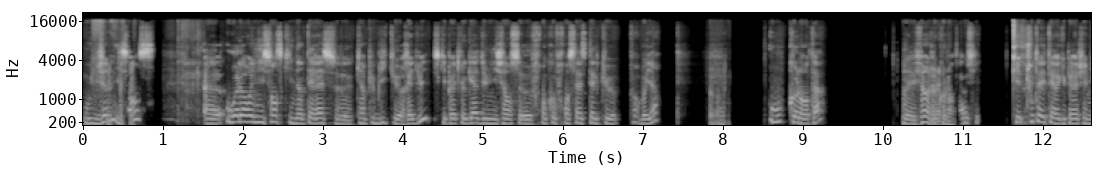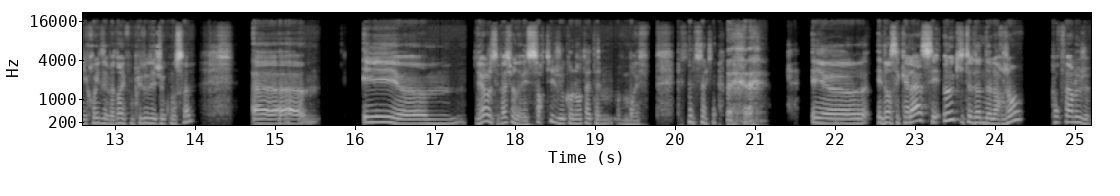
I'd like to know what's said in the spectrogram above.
ou une jeune licence, euh, ou alors une licence qui n'intéresse euh, qu'un public euh, réduit, ce qui peut être le cas d'une licence franco-française telle que Fort Boyard, Ouais. ou Colanta. On avait fait un jeu. Colanta aussi. Qui- Tout a été récupéré chez Microids et maintenant ils font plutôt des jeux consoles. Euh, et euh, d'ailleurs, je sais pas si on avait sorti le jeu Colanta tellement. Bref. et, et dans ces cas-là, c'est eux qui te donnent de l'argent pour faire le jeu.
